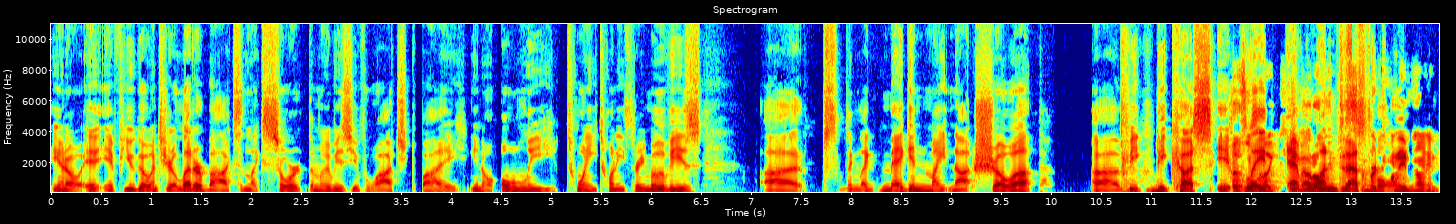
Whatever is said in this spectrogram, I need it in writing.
you know, if you go into your Letterboxd and like sort the movies you've watched by, you know, only 2023 movies, uh, something like Megan might not show up uh, be, because it played it, like, at one on, like, festival. 29th.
